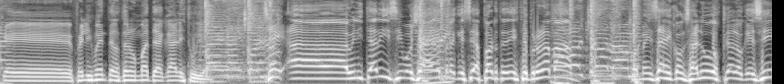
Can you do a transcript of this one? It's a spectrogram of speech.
que felizmente nos traen un mate acá al estudio. Sí, habilitadísimo ya, ¿eh? para que seas parte de este programa. Con mensajes, con saludos, claro que sí.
